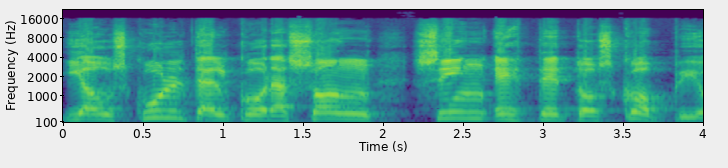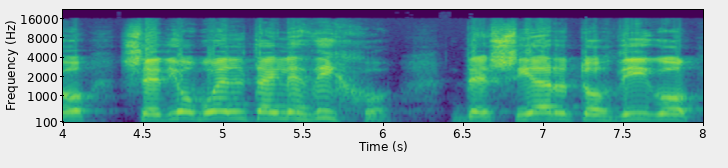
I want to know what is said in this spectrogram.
y ausculta el corazón sin estetoscopio, se dio vuelta y les dijo, de cierto os digo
